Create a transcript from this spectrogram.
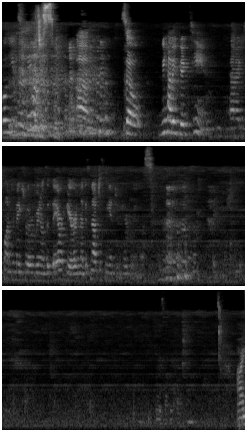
Well, you stand. Um, So, we have a big team, and I just wanted to make sure everybody knows that they are here, and that it's not just me and Ginger doing this. I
